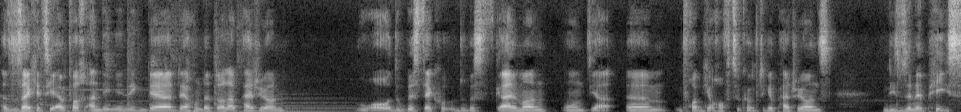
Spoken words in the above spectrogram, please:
Also sage ich jetzt hier einfach an denjenigen, der, der 100 Dollar Patreon, wow, du bist der, du bist geil, Mann. Und ja, ähm, freue mich auch auf zukünftige Patreons. In diesem Sinne, Peace.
